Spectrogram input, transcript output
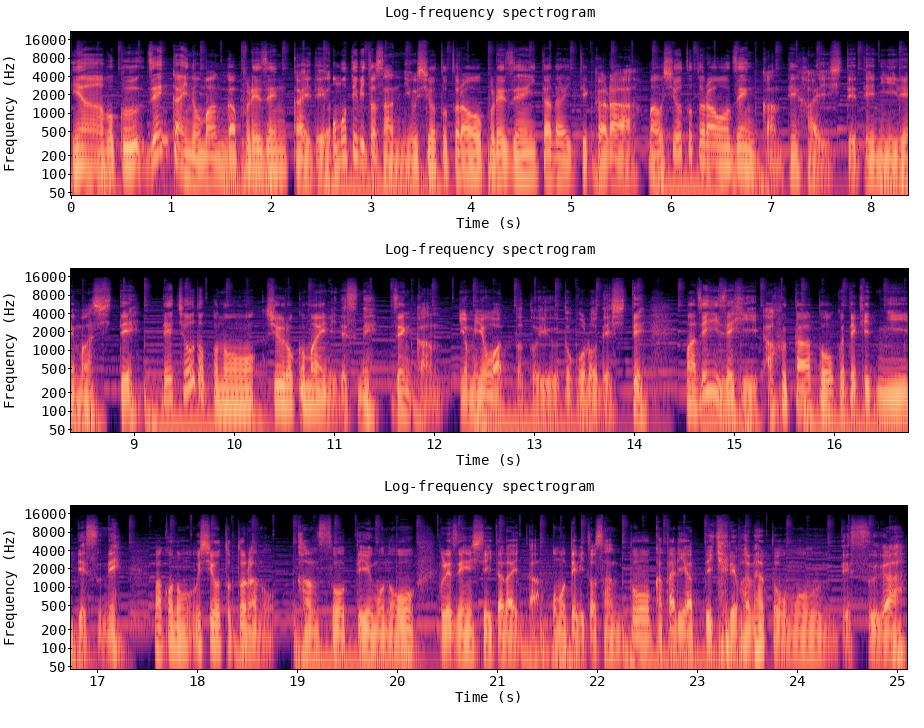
いやー僕前回の漫画プレゼン会で表人さんに牛音虎をプレゼンいただいてから、まあ、牛音虎を全巻手配して手に入れましてでちょうどこの収録前にですね全巻読み終わったというところでして、まあ、ぜひぜひアフタートーク的にですね、まあ、この牛尾と虎の感想っていうものをプレゼンしていただいた表人さんと語り合っていければなと思うんですが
